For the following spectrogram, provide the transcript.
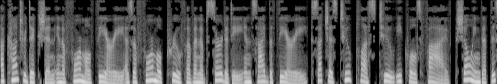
A contradiction in a formal theory is a formal proof of an absurdity inside the theory such as 2 plus 2 equals 5, showing that this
